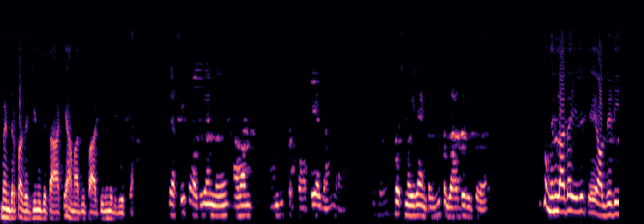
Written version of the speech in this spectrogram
ਮਹਿੰਦਰ ਭਗਤ ਜੀ ਨੂੰ ਜਿਤਾ ਕੇ ਆਮ ਆਦਮੀ ਪਾਰਟੀ ਨੂੰ ਮਜ਼ਬੂਤ ਕਰ ਸਿਆਸੀ ਪਾਰਟੀਆਂ ਨੇ ਆਵਾਮ ਆਮ ਦੀ ਸਰਕਾਰ ਤੇ ਇਲਜ਼ਾਮ ਲਾਇਆ ਕਿ ਲੋਕ ਬਸ ਨੋਈ ਦਾ ਇੰਟਰਵਿਊ ਪੰਜਾਬ ਦੇ ਵਿੱਚ ਹੋਇਆ। ਦੇਖੋ ਮੈਨੂੰ ਲੱਗਦਾ ਇਹਦੇ ਤੇ ਆਲਰੇਡੀ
